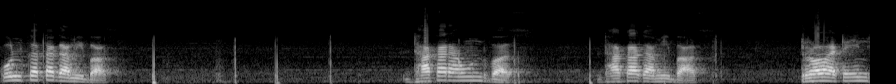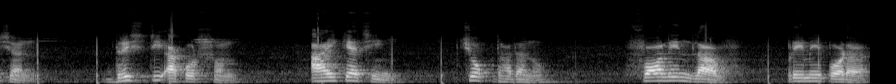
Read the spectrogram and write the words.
কলকাতাগামী বাস, ঢাকা রাউন্ড বাস ঢাকাগামী বাস ড্র অ্যাটেনশন দৃষ্টি আকর্ষণ আই ক্যাচিং চোখ ধাঁধানো ফল ইন লাভ প্রেমে পড়া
